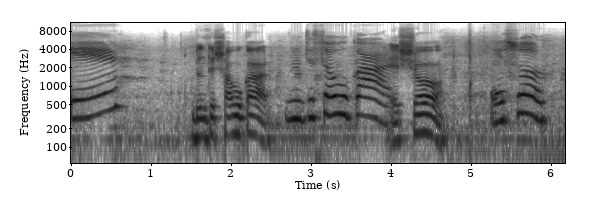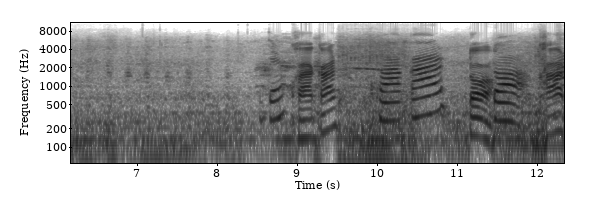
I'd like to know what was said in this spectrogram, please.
এ দন্ত সৌকার নিতে চৌকার এসো এসো খাকার খাকার ট খাট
